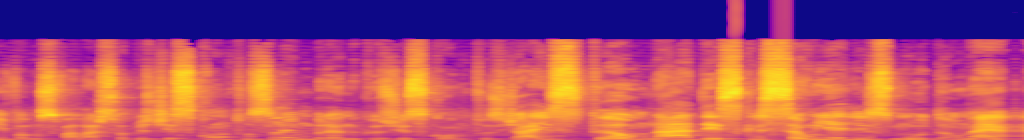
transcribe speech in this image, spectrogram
E vamos falar sobre os descontos, lembrando que os descontos já estão na descrição e eles mudam, né?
